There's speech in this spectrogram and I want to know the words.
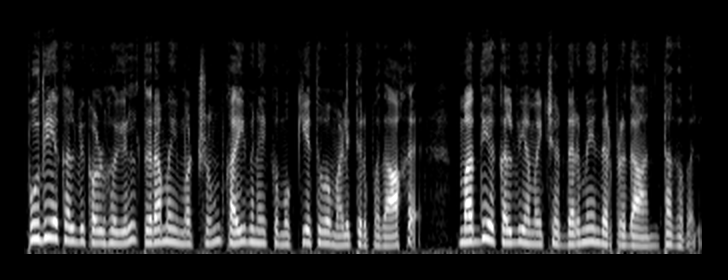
புதிய கல்விக் கொள்கையில் திறமை மற்றும் கைவினைக்கு முக்கியத்துவம் அளித்திருப்பதாக மத்திய கல்வி அமைச்சர் தர்மேந்தர் பிரதான் தகவல்.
